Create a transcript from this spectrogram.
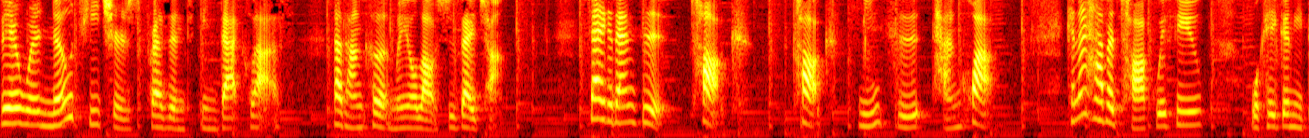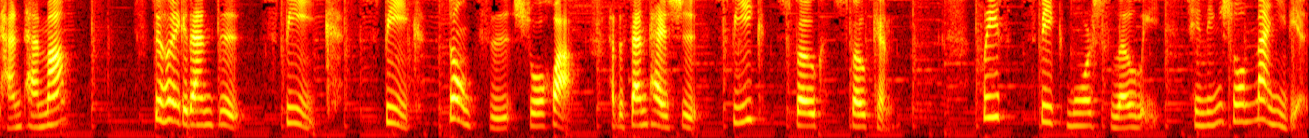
There were no teachers present in that class. 那堂课没有老师在场。下一个单字 talk talk 名词，谈话。Can I have a talk with you？我可以跟你谈谈吗？最后一个单字 speak speak 动词，说话。它的三态是 speak spoke spoken。Please speak more slowly，请您说慢一点。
